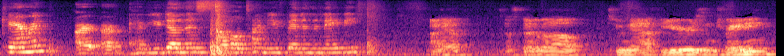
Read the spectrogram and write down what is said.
Cameron, are, are, have you done this the whole time you've been in the Navy? I have. I spent about two and a half years in training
